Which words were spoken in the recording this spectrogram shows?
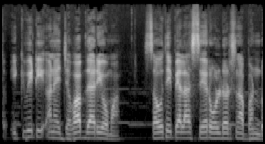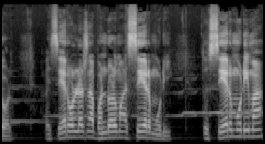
તો ઇક્વિટી અને જવાબદારીઓમાં સૌથી પહેલાં શેર હોલ્ડર્સના ભંડોળ. હવે શેર હોલ્ડર્સના ભંડોળમાં શેર મૂડી. તો શેર મૂડીમાં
